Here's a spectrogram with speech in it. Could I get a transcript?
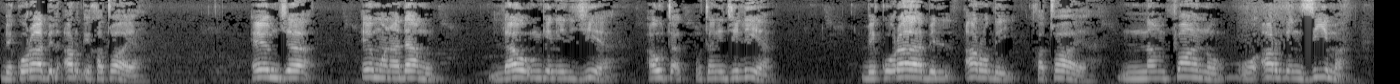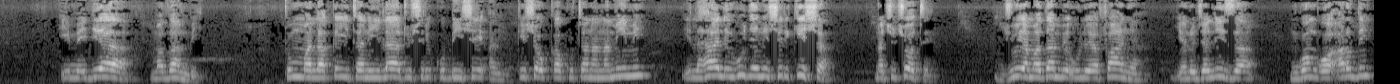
biqurabil ardi khataaya ewe mja ewe mwanadamu lau ungenilijia au utanijilia biqurabil ardi khataya na mfano wa ardhi nzima imejaa madhambi thumma laqitani la tushriku bi shay'an kisha ukakutana na mimi ilhali huja nishirikisha na chochote. Juu ya madhambi uliyofanya yalojaliza mgongo wa ardhi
